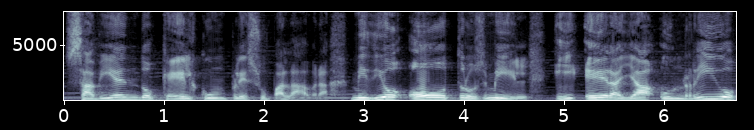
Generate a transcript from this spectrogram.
sabiendo que Él cumple su palabra. Midió otros mil y era ya un río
